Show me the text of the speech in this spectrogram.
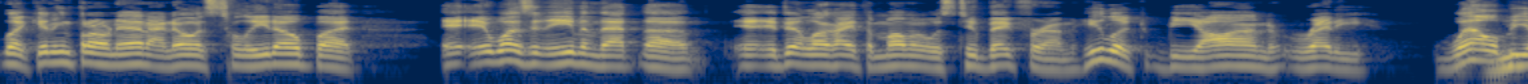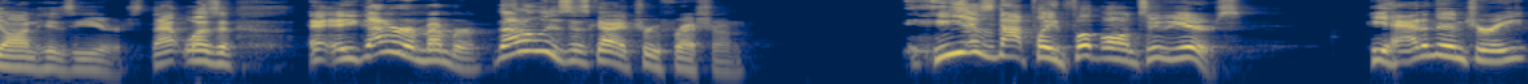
look, getting thrown in, I know it's Toledo, but it, it wasn't even that the. It, it didn't look like the moment was too big for him. He looked beyond ready, well Mhm. beyond his years. That wasn't. And, and you got to remember, not only is this guy a true freshman, he has not played football in two years. He had an injury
